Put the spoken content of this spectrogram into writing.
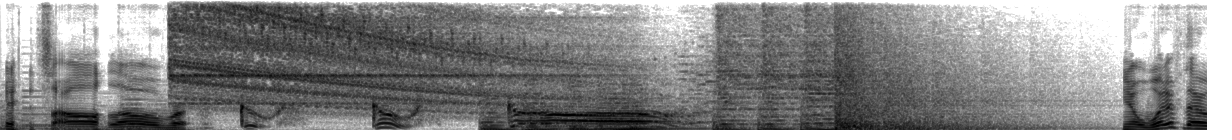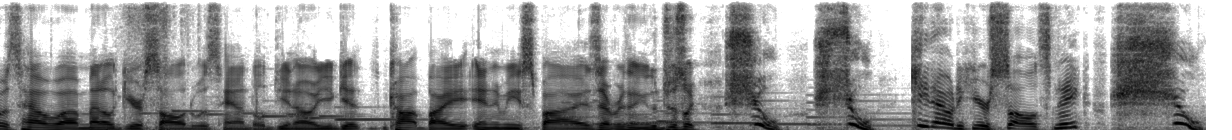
It's all over. Goose! Goose! Goose! You know, what if that was how uh, Metal Gear Solid was handled? You know, you get caught by enemy spies, everything. They're just like, shoo! Shoo! Get out of here, Solid Snake! Shoo!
